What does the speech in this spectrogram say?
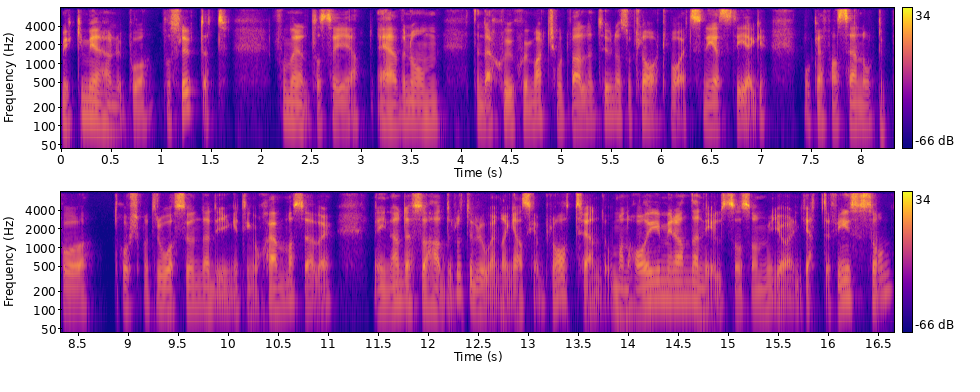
mycket mer här nu på, på slutet. Får man ändå säga. Även om den där 7-7 matchen mot Vallentuna såklart var ett snedsteg och att man sen åkte på torsk mot Råsunda, det är ju ingenting att skämmas över. Men innan dess så hade Rotebro ändå en ganska bra trend och man har ju Miranda Nilsson som gör en jättefin säsong.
